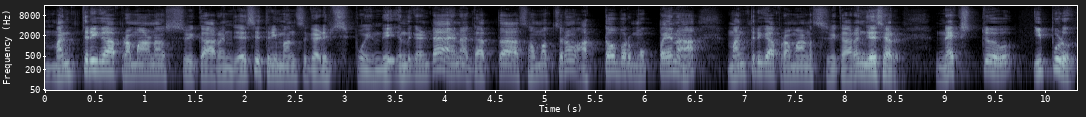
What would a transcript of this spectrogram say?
మంత్రిగా ప్రమాణ స్వీకారం చేసి త్రీ మంత్స్ గడిచిపోయింది. ఎందుకంటే ఆయన గత సంవత్సరం అక్టోబర్ ముప్పైన మంత్రిగా ప్రమాణ స్వీకారం చేశారు. నెక్స్ట్ ఇప్పుడు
